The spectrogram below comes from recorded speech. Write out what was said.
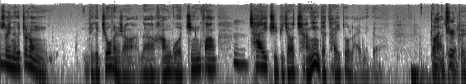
所以那个这种。这个纠纷上啊，那韩国军方嗯采取比较强硬的态度来那个。管制对，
